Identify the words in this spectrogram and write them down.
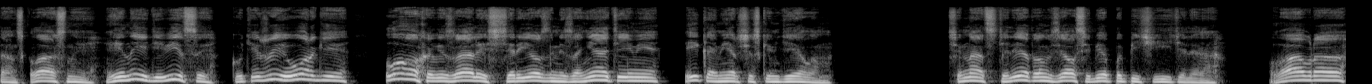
Танцклассные и иные девицы, кутежи и оргии плохо вязались с серьезными занятиями и коммерческим делом. В 17 лет он взял себе попечителя, Лавра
